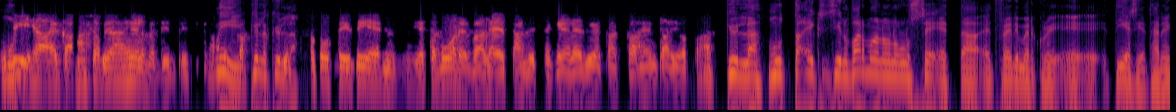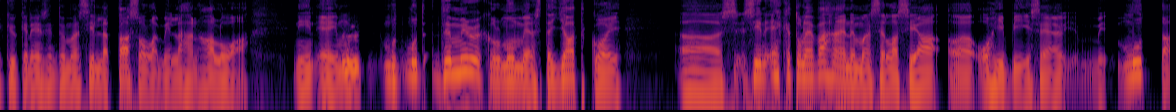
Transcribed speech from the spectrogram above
Mut... Siihen aikaan se oli ihan helvetin pitkä Niin, aika. kyllä, kyllä. Totuttiin siihen, että vuoden välein bändit tekee levyä tai kahden tai jotain. Kyllä, mutta eikö, siinä varmaan on ollut se, että, että Freddie Mercury e, e, tiesi, että hän ei kykene esiintymään sillä tasolla, millä hän haluaa. Niin ei, mm. mutta mut, mut The Miracle mun mielestä jatkoi – siinä ehkä tulee vähän enemmän sellaisia uh, ohibiisejä, mutta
